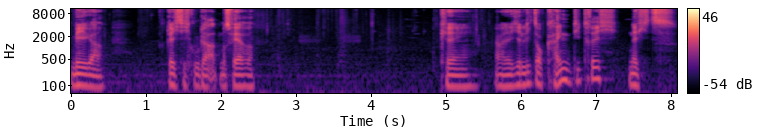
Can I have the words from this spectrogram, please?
mega. Richtig gute Atmosphäre. Okay. Aber hier liegt auch kein Dietrich. Nichts.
